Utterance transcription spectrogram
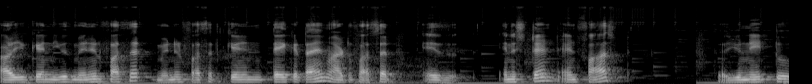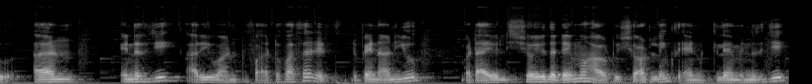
or you can use manual faucet manual faucet can take a time. Auto faucet is instant and fast. So you need to earn energy or you want to auto faucet it depend on you but I will show you the demo how to short links and claim energy.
